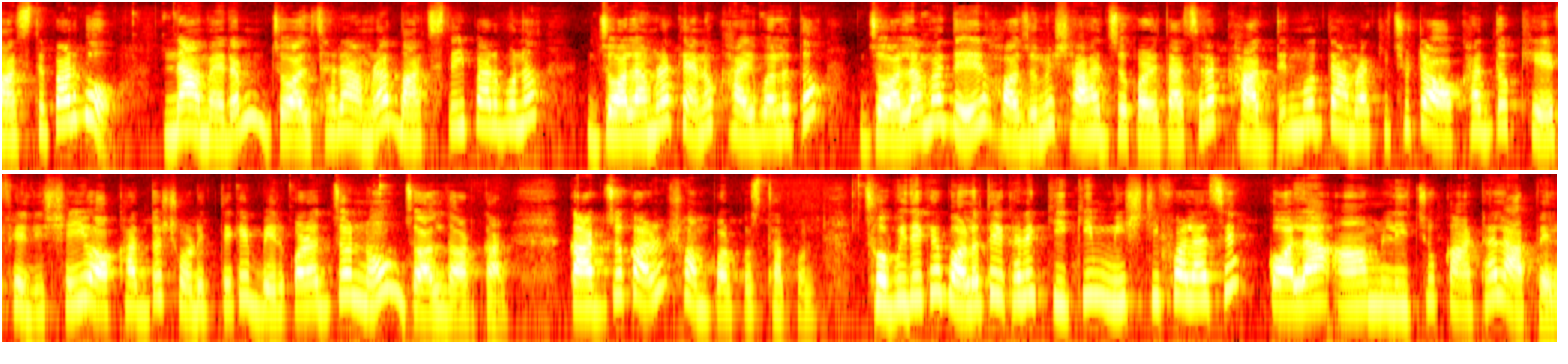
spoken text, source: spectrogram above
বাঁচতে পারব? না, ম্যাডাম, জল ছাড়া আমরা বাঁচতেই পারব না। জল আমরা কেন খাই বলো তো? জল আমাদের হজমে সাহায্য করে। তাছাড়া খাদ্যের মধ্যে আমরা কিছুটা অখাদ্য খেয়ে ফেলি। সেই অখাদ্য শরীর থেকে বের করার জন্য জল দরকার। কার্যকারণ সম্পর্ক স্থাপন। ছবি দেখে বলো তো, এখানে কি কি মিষ্টি ফল আছে? কলা, আম, লিচু, কাঁঠাল, আপেল।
